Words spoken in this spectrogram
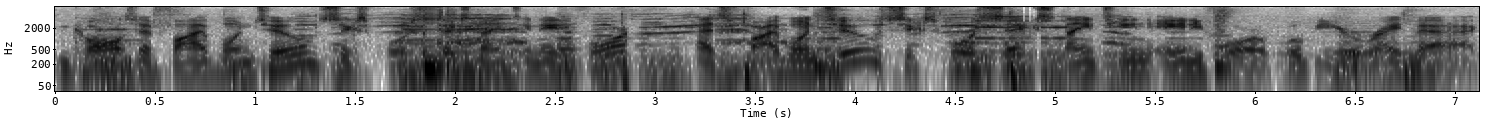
can call us at 512-646-1984. That's 512-646-1984. We'll be right back.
